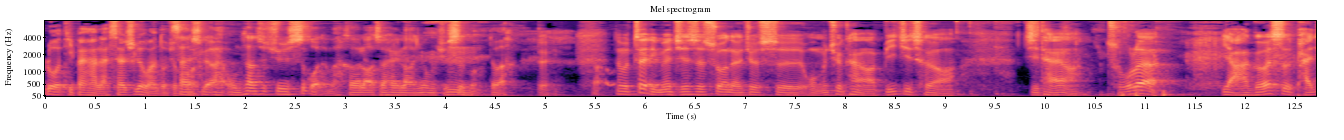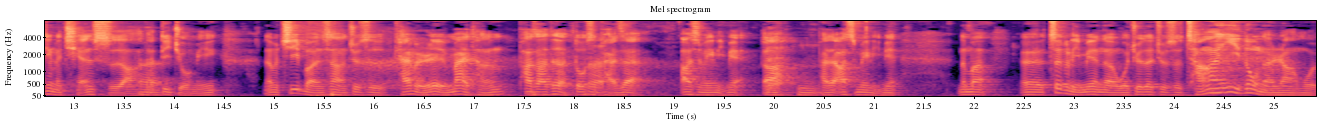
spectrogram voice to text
落地办下来三十六万多就够了。三十六啊，我们上次去试过的嘛，和老师还有老牛我们去试过，对吧？对，那么这里面其实说呢，就是我们去看啊，B 级车啊，几台啊，除了雅阁是排进了前十啊，它第九名，那么基本上就是凯美瑞、迈腾、帕萨特都是排在二十名里面啊，排在二十名里面。那么呃，这个里面呢，我觉得就是长安逸动呢，让我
